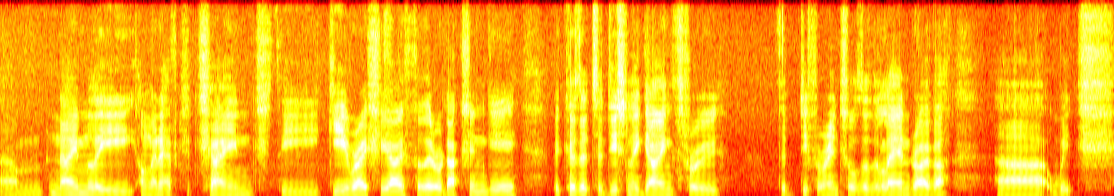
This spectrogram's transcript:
Um, namely, I'm going to have to change the gear ratio for the reduction gear because it's additionally going through the differentials of the Land Rover, uh, which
